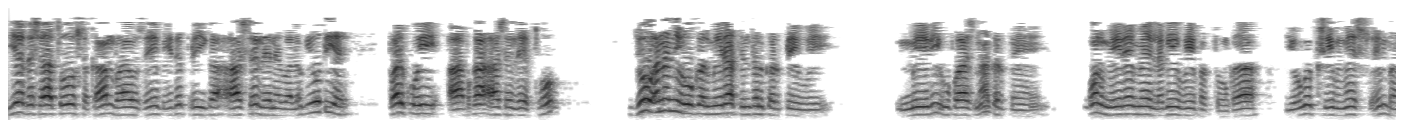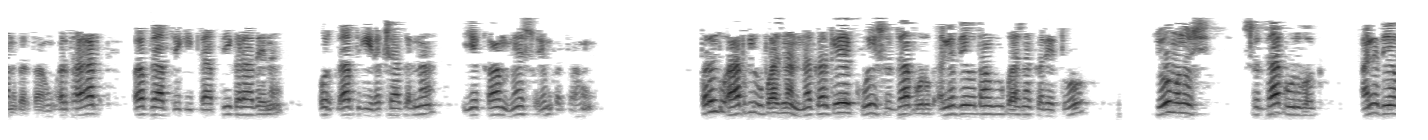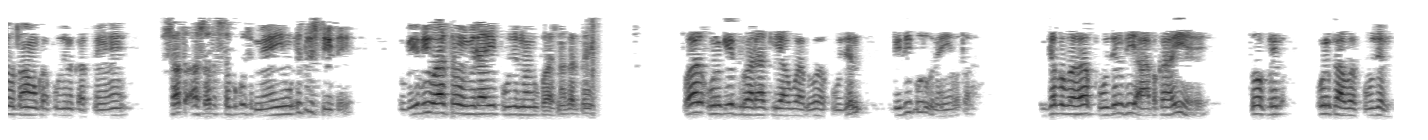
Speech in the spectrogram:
यह दशा तो सकाम भाव से वेद त्रयी का आश्रय लेने वालों की होती है। पर कोई आपका आश्रय ले तो जो अनन्य होकर मेरा चिंतन करते हुए मेरी उपासना करते हैं उन मेरे में लगे हुए भक्तों का योगक्षेम में स्वयं बन करता हूँ। अर्थात अप्राप्ति की प्राप्ति करा देना और प्राप्ति की रक्षा करना, ये काम मैं स्वयं करता हूँ। परंतु आपकी उपासना न करके कोई श्रद्धा पूर्वक अन्य देवताओं की उपासना करे तो जो मनुष्य श्रद्धा पूर्वक अन्य देवताओं का पूजन करते हैं, सत असत सब कुछ मैं ही हूँ, इस दृष्टि से तो वे भी वास्तव में मेरा ही पूजन मन उपासना करते हैं। पर उनके द्वारा किया हुआ वह पूजन विधि पूर्व नहीं होता। जब वह पूजन भी आपका ही है तो फिर उनका वह पूजन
